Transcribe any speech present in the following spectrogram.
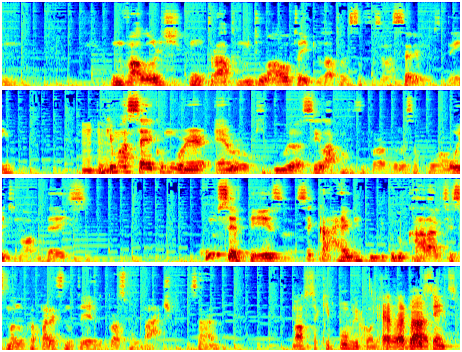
um, um valor de contrato muito alto aí pros atores que estão fazendo a série há muito tempo. Uhum. Porque uma série como Ar- Arrow, que dura, sei lá quantas temporadas durou essa porra, 8, 9, 10. Com certeza, você carrega um público do caralho se esse maluco aparece no trailer do próximo Batman, sabe? Nossa, que público. né? É verdade. Adolescentes.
